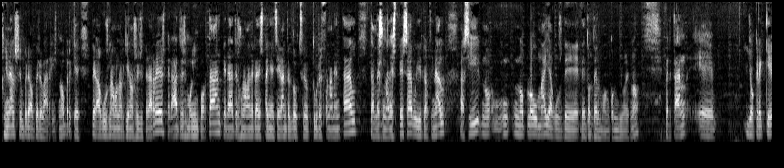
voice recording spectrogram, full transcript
final sempre va per barris, no? perquè per a alguns la monarquia no serveix per a res, per a altres és molt important, per a altres una bandera d'Espanya gegant el 12 d'octubre és fonamental, també és una despesa, vull dir que al final així no, no plou mai a gust de, de tot el món, com diuen, no? Per tant, eh, jo crec que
